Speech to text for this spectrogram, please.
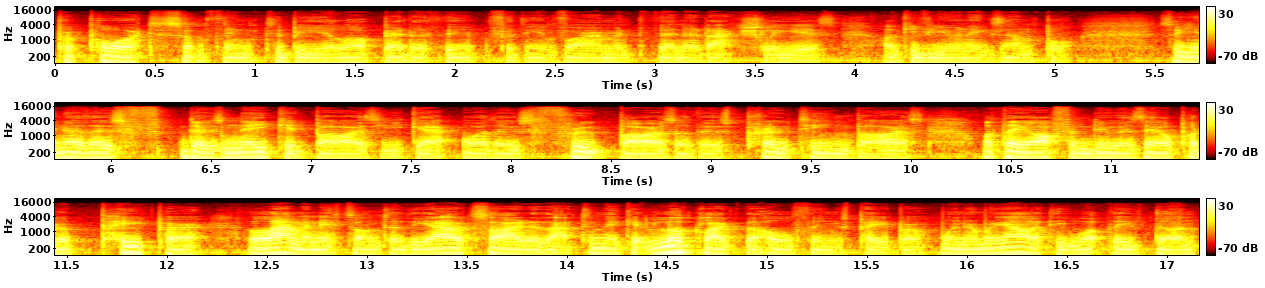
purport something to be a lot better th- for the environment than it actually is. I'll give you an example. So, you know, those, those naked bars you get, or those fruit bars, or those protein bars, what they often do is they'll put a paper laminate onto the outside of that to make it look like the whole thing's paper, when in reality, what they've done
